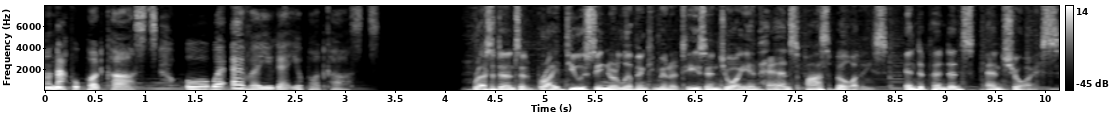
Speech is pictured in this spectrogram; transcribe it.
on Apple Podcasts or wherever you get your podcasts. Residents at Brightview Senior Living Communities enjoy enhanced possibilities, independence, and choice.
